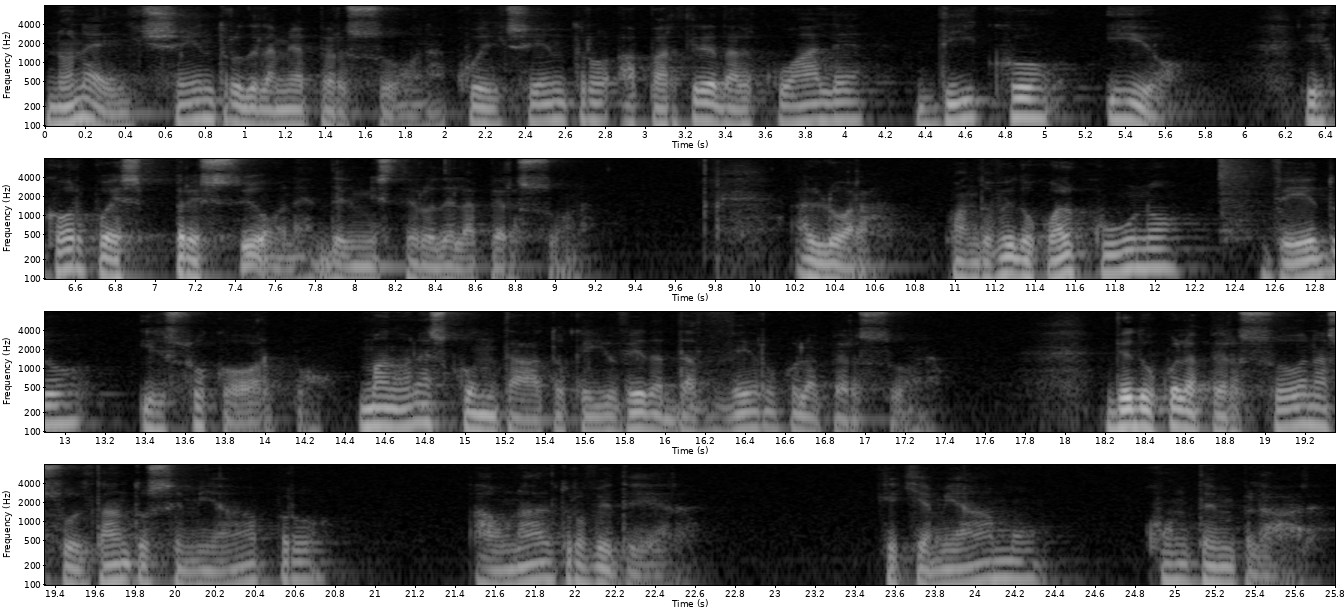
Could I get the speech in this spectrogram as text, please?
non è il centro della mia persona, quel centro a partire dal quale dico io. Il corpo è espressione del mistero della persona. Allora, quando vedo qualcuno, vedo il suo corpo, ma non è scontato che io veda davvero quella persona. Vedo quella persona soltanto se mi apro a un altro vedere, che chiamiamo contemplare.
